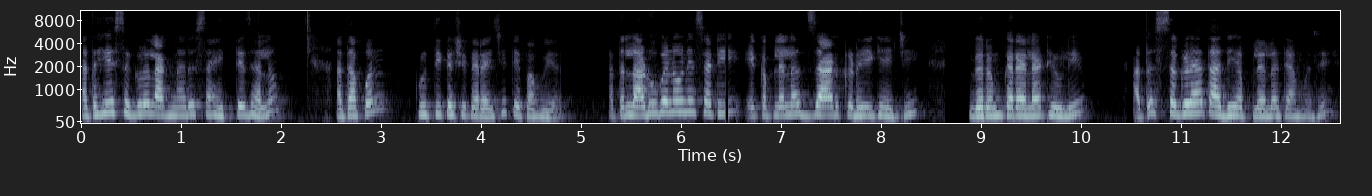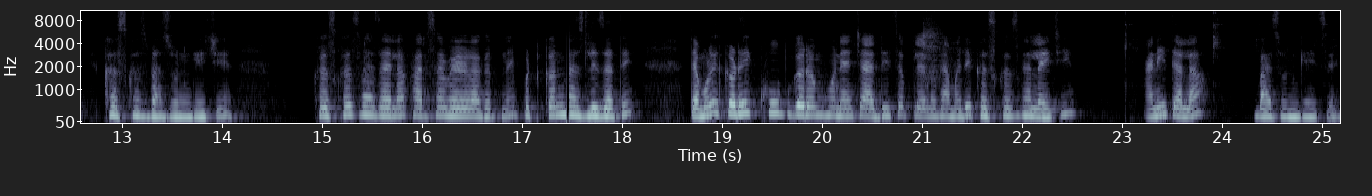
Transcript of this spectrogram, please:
आता हे सगळं लागणारं साहित्य झालं. आता आपण कृती कशी करायची ते पाहूयात. आता लाडू बनवण्यासाठी एक आपल्याला जाड कढई घ्यायची गरम करायला ठेवली. आता सगळ्यात आधी आपल्याला त्यामध्ये खसखस भाजून घ्यायची आहे. खसखस भाजायला फारसा वेळ लागत नाही पटकन भाजली जाते. त्यामुळे कढई खूप गरम होण्याच्या आधीच आपल्याला त्यामध्ये खसखस घालायची आणि त्याला भाजून घ्यायचं आहे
